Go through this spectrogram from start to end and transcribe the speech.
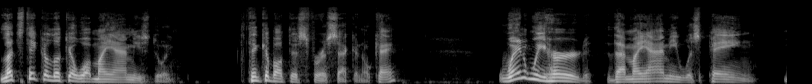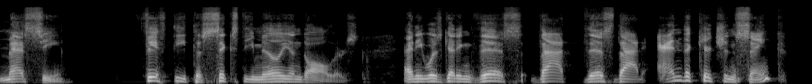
Let's take a look at what Miami's doing. Think about this for a second, okay? When we heard that Miami was paying Messi 50 to 60 million dollars and he was getting this, that, this, that, and the kitchen sink,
